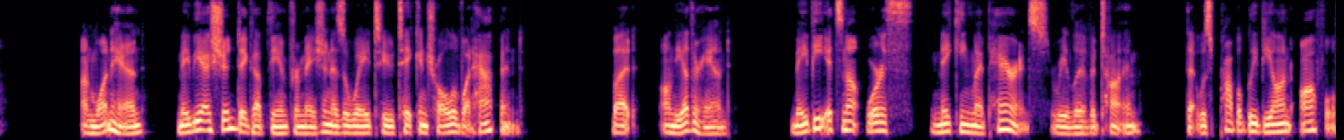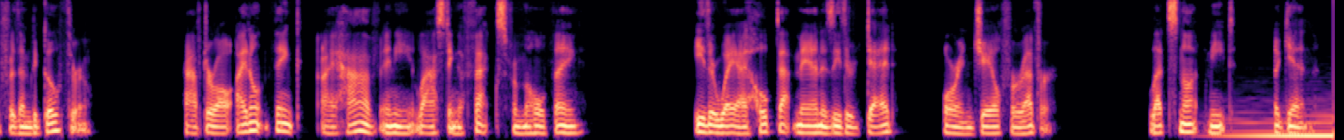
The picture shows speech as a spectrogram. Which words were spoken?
On one hand, maybe I should dig up the information as a way to take control of what happened. But on the other hand, maybe it's not worth making my parents relive a time that was probably beyond awful for them to go through. After all, I don't think I have any lasting effects from the whole thing. Either way, I hope that man is either dead or in jail forever. Let's not meet again.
